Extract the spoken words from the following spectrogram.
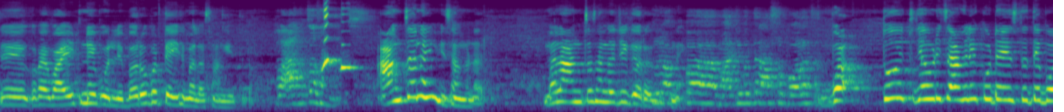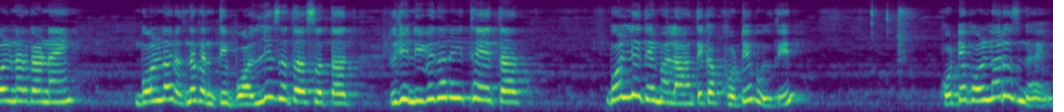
ते काय वाईट नाही बोलले बरोबर ते मला सांगितलं. तू आमचा सांगतेस. नाही मी सांगणार. मला आमचं सांगायची गरज नाही. अप्पा माझ्याबद्दल असं बोलायचं बो तू एवढी चांगली कुठे आहेस तर ते बोलणार का नाही? बोलणारच ना कारण ती बोललीच होतं सतत. तुझी निवेदनं इथे येतात. बोलली ते मला. ते का खोटे बोलतील? खोटे बोलणारच नाही.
